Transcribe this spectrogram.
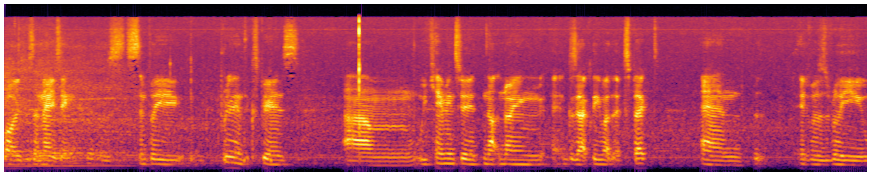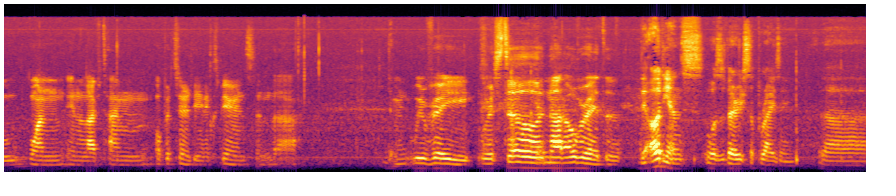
Well, it was amazing. It was simply a brilliant experience. Um, we came into it not knowing exactly what to expect, and it was really one in a lifetime opportunity and experience. And uh, were very, we're still not over it. The audience was very surprising. Uh,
